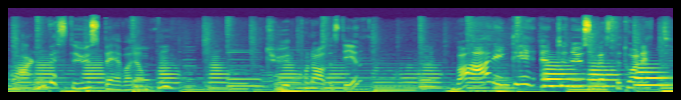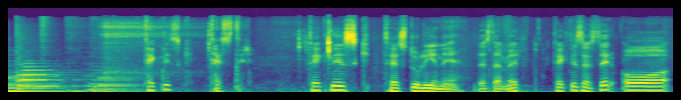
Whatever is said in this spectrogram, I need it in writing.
Hva er den beste USB-varianten? Tur på ladestien? Hva er egentlig NTNUs beste toalett? Teknisk tester. Teknisk testolini, det stemmer. Teknisk tester, og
